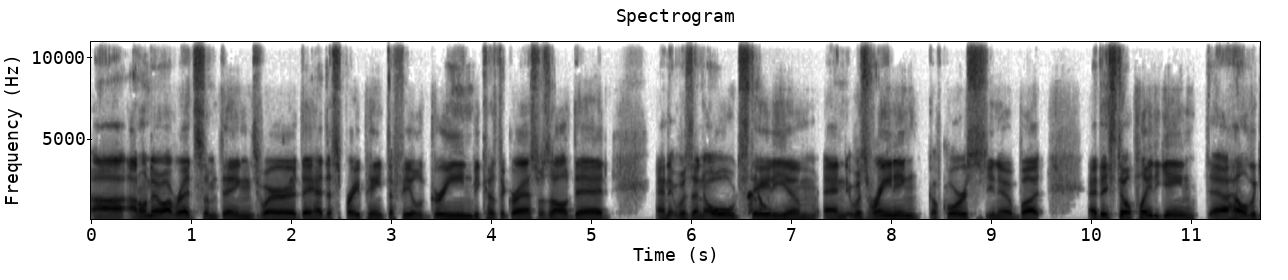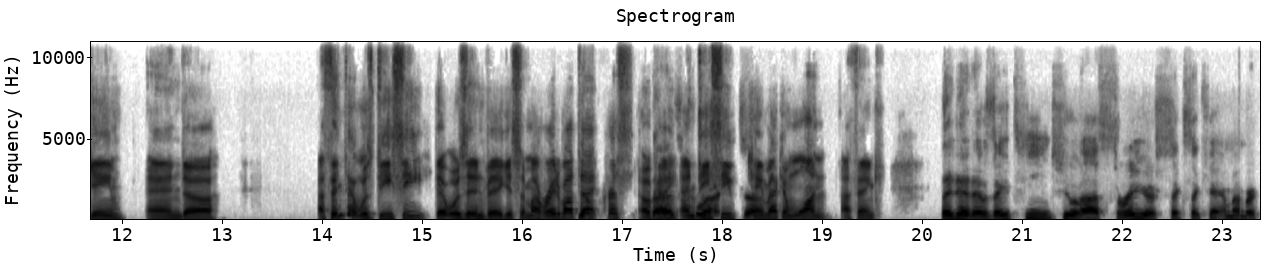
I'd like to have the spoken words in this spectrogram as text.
Uh, I don't know. I read some things where they had to spray paint the field green because the grass was all dead and it was an old stadium and it was raining, of course, you know, but uh, they still played the game, a hell of a game. And uh, I think that was DC that was in Vegas. Am I right about that, Yep, Chris? Okay. And correct. DC Uh, came back and won, I think. They did. It was eighteen to uh, three or six. I can't remember.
